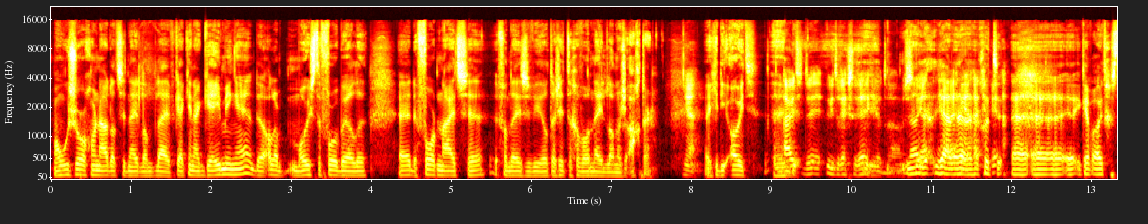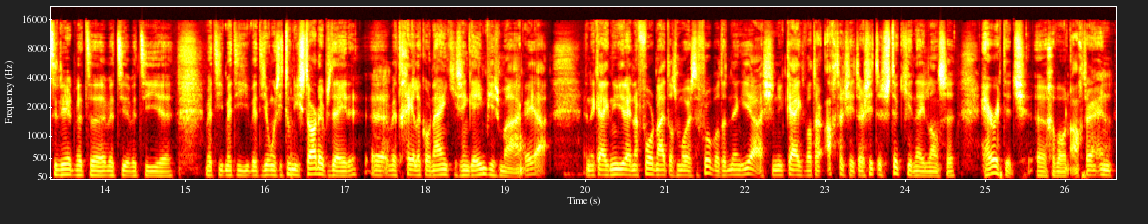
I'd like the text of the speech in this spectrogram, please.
Maar hoe zorgen we nou dat ze in Nederland blijven? Kijk je naar gaming, hè? de allermooiste voorbeelden, de Fortnites hè, van deze wereld, daar zitten gewoon Nederlanders achter. Ja. Weet je, die ooit uh, Uit de Utrechtse regio trouwens. Nou, ja, ja, ja, goed. Uh, ik heb ooit gestudeerd met, met, die, met, die, met, die, met, die, met die jongens die toen die start-ups deden. met gele konijntjes en gamepjes maken. Ja. En dan kijkt nu iedereen naar Fortnite als mooiste voorbeeld. En dan denk je, ja, als je nu kijkt wat erachter zit. Er zit een stukje Nederlandse heritage gewoon achter. En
